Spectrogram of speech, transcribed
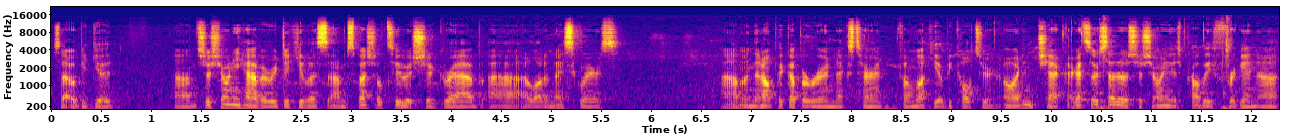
So that would be good. Um, Shoshone have a ridiculous um, special too. It should grab uh, a lot of nice squares. Um, and then I'll pick up a ruin next turn. If I'm lucky, it'll be culture. Oh, I didn't check. I got so excited with Shoshone. There's probably friggin' uh...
